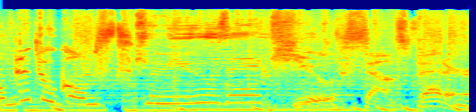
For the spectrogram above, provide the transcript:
op de toekomst. Q sounds better.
